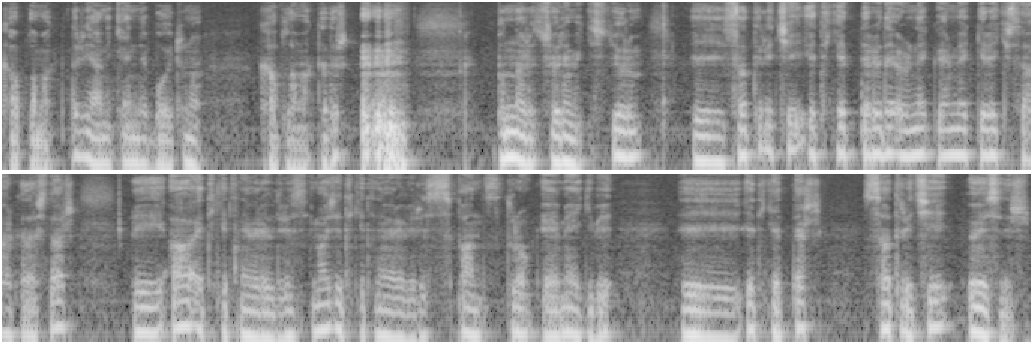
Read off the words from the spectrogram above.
kaplamaktadır. Yani kendi boyutunu kaplamaktadır. Bunları söylemek istiyorum. E, satır içi etiketlere de örnek vermek gerekirse arkadaşlar e, A etiketine verebiliriz, imaj etiketine verebiliriz, span, strong, em gibi e, etiketler satır içi öğesidir.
